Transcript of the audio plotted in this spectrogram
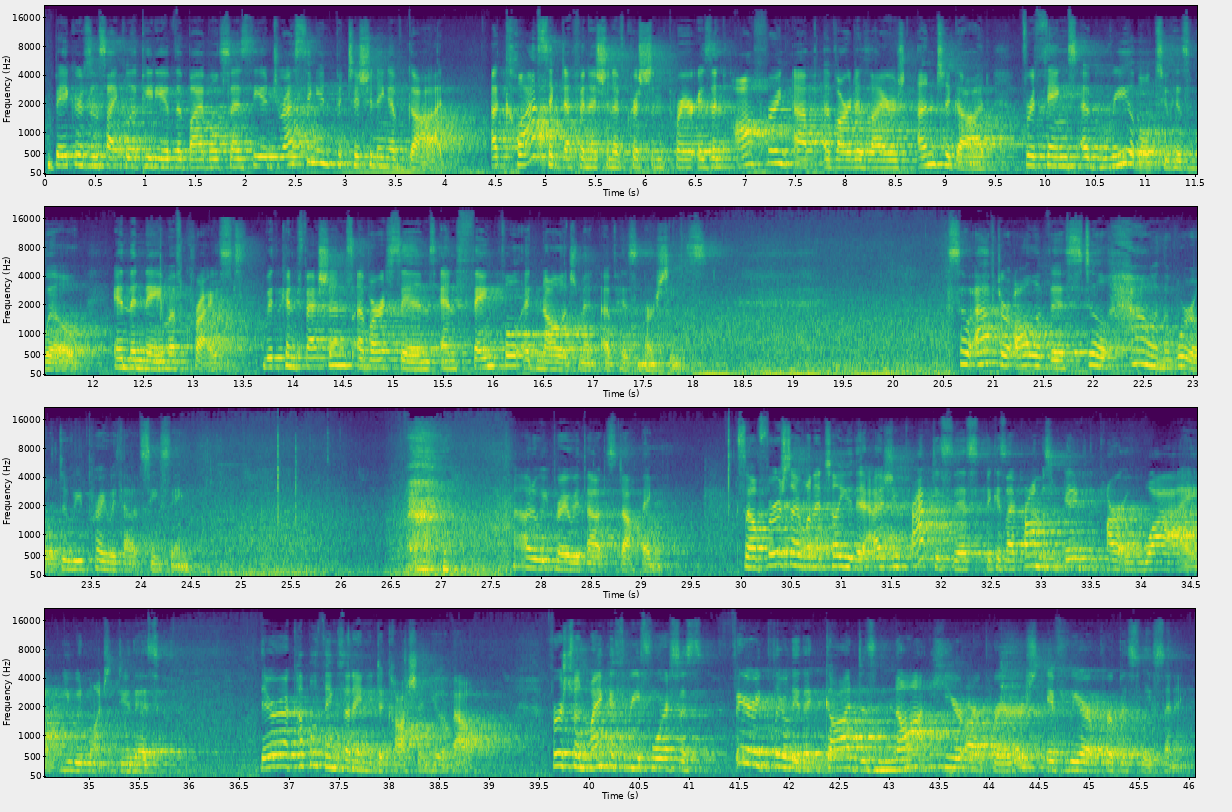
Baker's Encyclopedia of the Bible says the addressing and petitioning of God a classic definition of Christian prayer is an offering up of our desires unto God for things agreeable to his will in the name of Christ, with confessions of our sins and thankful acknowledgement of his mercies. So, after all of this, still, how in the world do we pray without ceasing? how do we pray without stopping? So, first, I want to tell you that as you practice this, because I promise we're getting to the part of why you would want to do this, there are a couple things that I need to caution you about. First one, Micah 3 4 says very clearly that God does not hear our prayers if we are purposely sinning.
